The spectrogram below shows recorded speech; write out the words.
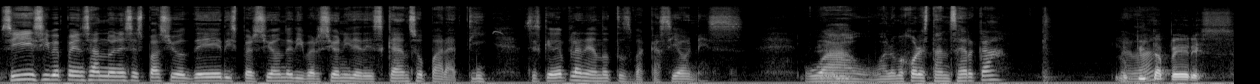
Sí, sí ve pensando en ese espacio de dispersión, de diversión y de descanso para ti. Si es que ve planeando tus vacaciones. Wow, a lo mejor están cerca. Lupita Pérez.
